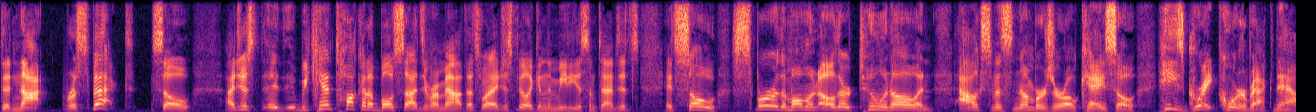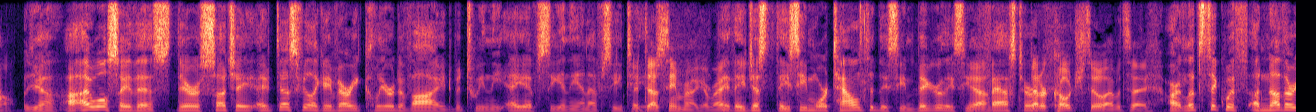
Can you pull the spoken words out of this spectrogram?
did not respect. So I just it, we can't talk out of both sides of our mouth. That's what I just feel like in the media sometimes. It's it's so spur of the moment. Oh, they're two and zero, and Alex Smith's numbers are okay, so he's great quarterback now. Yeah, I, I will say this: there is such a. It does feel like a very clear divide between the AFC and the NFC teams. It does seem like it, They, right? they just they seem more talented. They seem bigger. They seem yeah, faster. better coach too. I would say. All right, let's stick with another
